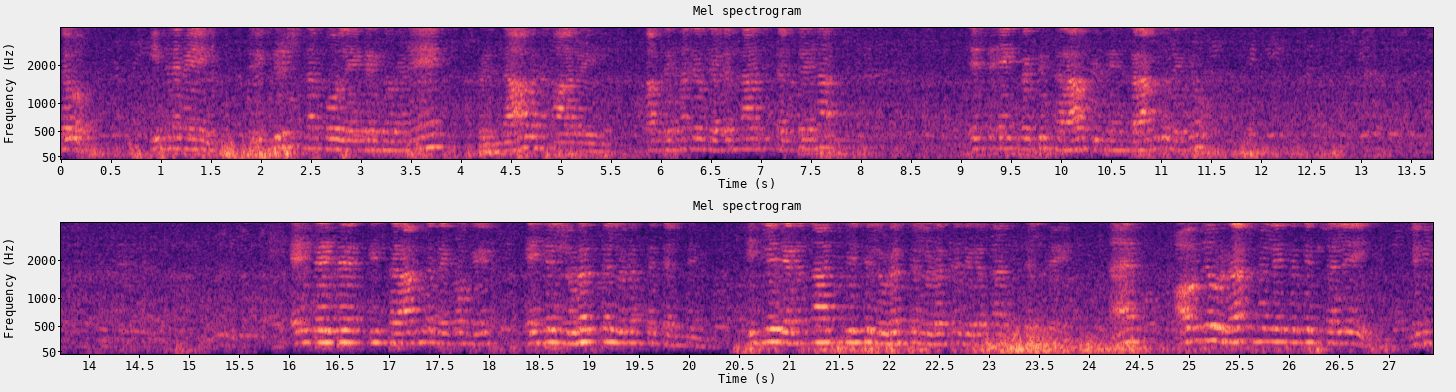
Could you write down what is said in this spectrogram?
चलो। इतने में श्री कृष्ण को लेकर के उन्होंने वृंदावन आ हैं अब देखना, जब जगन्नाथ जी चलते हैं ना, जैसे एक व्यक्ति शराब पीते हैं, शराब तो देखे ऐसे ऐसे, इस शराब को देखोगे, ऐसे लुढ़कते लुढ़कते चलते हैं। इसलिए जगन्नाथ जी ऐसे लुढ़कते लुढ़कते जगन्नाथ जी चलते हैं हैं? और जब रथ में लेकर के चले, लेकिन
